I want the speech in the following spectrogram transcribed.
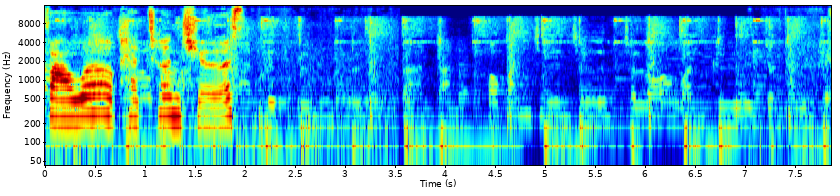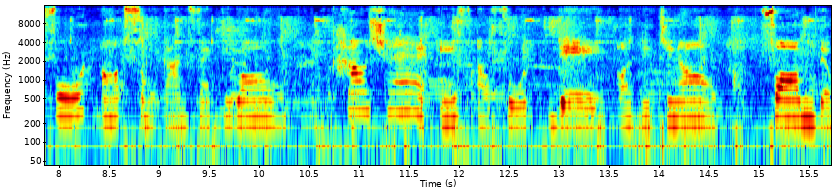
Flower pattern shirts Food of สงกราร Festival ข้าวแช่ is a food day original from the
